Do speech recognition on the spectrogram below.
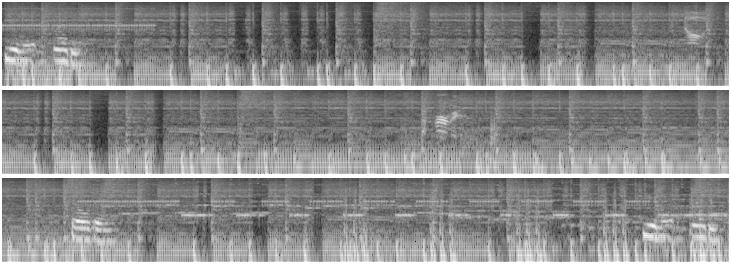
Unit ready. Building. ready.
